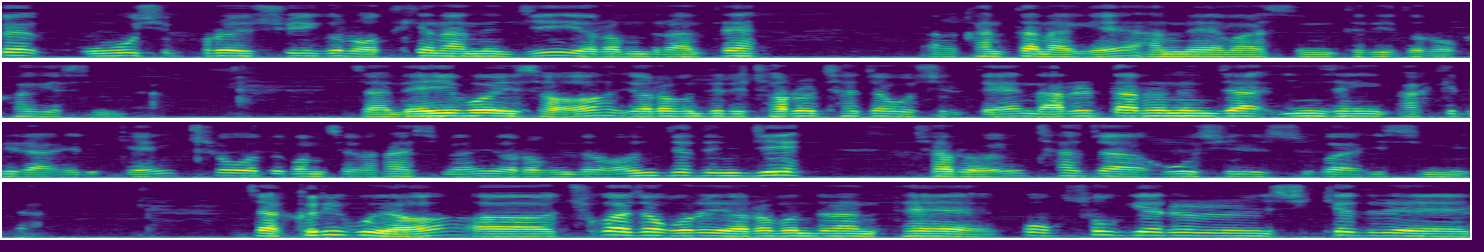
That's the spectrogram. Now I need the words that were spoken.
650%의 수익을 어떻게 났는지 여러분들한테 어, 간단하게 안내 말씀드리도록 하겠습니다. 자 네이버에서 여러분들이 저를 찾아오실 때 나를 따르는 자 인생이 바뀌리라 이렇게 키워드 검색을 하시면 여러분들 언제든지 저를 찾아오실 수가 있습니다. 자 그리고요 어, 추가적으로 여러분들한테 꼭 소개를 시켜드려야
